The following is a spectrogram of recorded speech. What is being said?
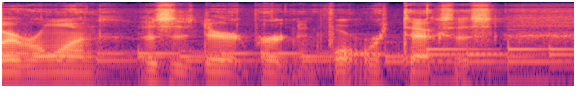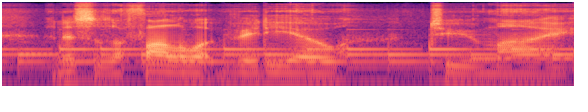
everyone, this is Derek Burton in Fort Worth, Texas, and this is a follow-up video to my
